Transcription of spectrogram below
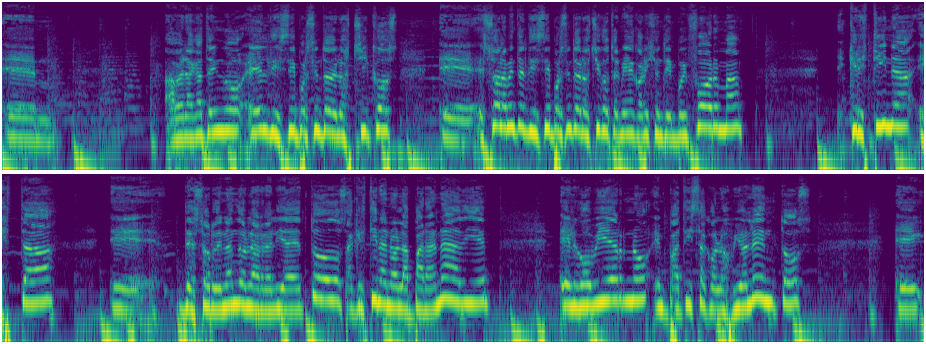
Eh, a ver, acá tengo el 16% de los chicos, eh, solamente el 16% de los chicos termina el colegio en tiempo y forma. Cristina está eh, desordenando la realidad de todos, a Cristina no la para nadie, el gobierno empatiza con los violentos, eh,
